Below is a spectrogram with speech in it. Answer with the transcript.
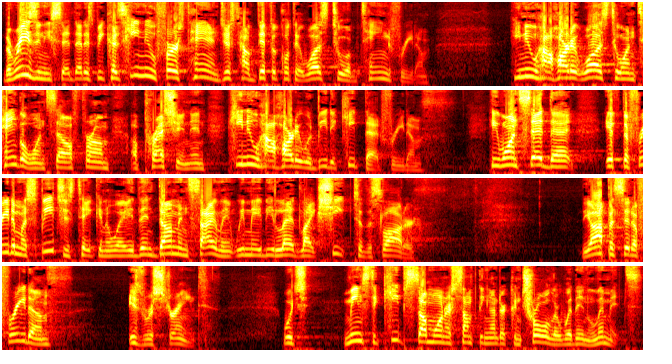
The reason he said that is because he knew firsthand just how difficult it was to obtain freedom. He knew how hard it was to untangle oneself from oppression, and he knew how hard it would be to keep that freedom. He once said that if the freedom of speech is taken away, then dumb and silent we may be led like sheep to the slaughter. The opposite of freedom is restraint, which means to keep someone or something under control or within limits.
